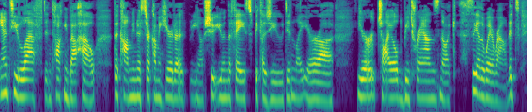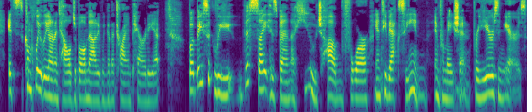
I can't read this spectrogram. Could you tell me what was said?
anti-left and talking about how the communists are coming here to you know shoot you in the face because you didn't let your uh, your child be trans. No, it's the other way around. It's it's completely unintelligible. I'm not even going to try and parody it. But basically, this site has been a huge hub for anti-vaccine information for years and years.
